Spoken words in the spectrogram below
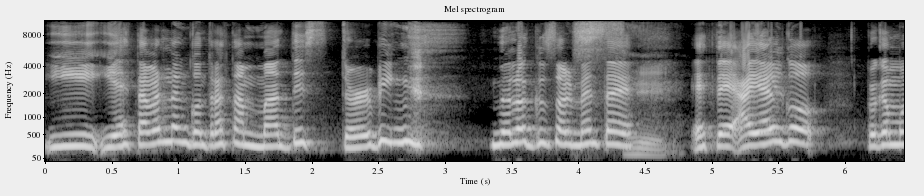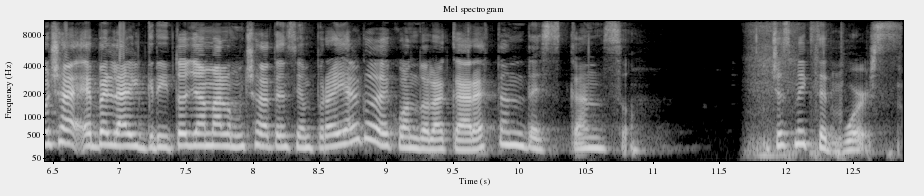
y, y esta vez lo encontré hasta más disturbing de lo que usualmente. Sí. Este, hay algo, porque mucha, es verdad, el grito llama mucho la atención, pero hay algo de cuando la cara está en descanso. It just makes it worse.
